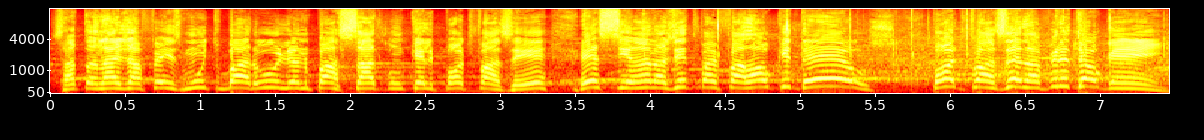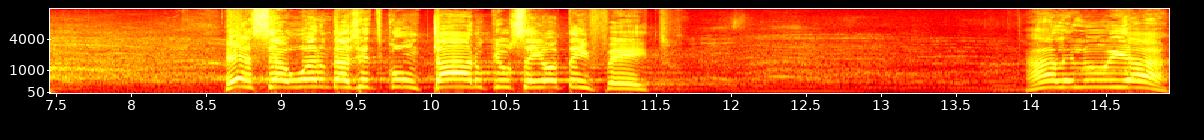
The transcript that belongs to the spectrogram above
Satanás já fez muito barulho ano passado com o que ele pode fazer. Esse ano a gente vai falar o que Deus pode fazer na vida de alguém. Esse é o ano da gente contar o que o Senhor tem feito. Aleluia!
